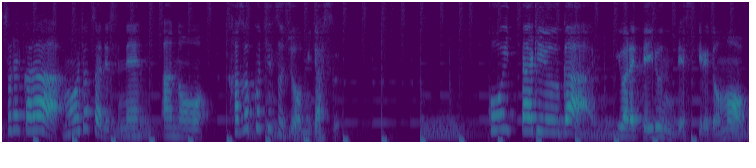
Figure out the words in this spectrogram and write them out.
それからもう一つはですね、あの家族秩序を乱す。こういった理由が言われているんですけれども、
